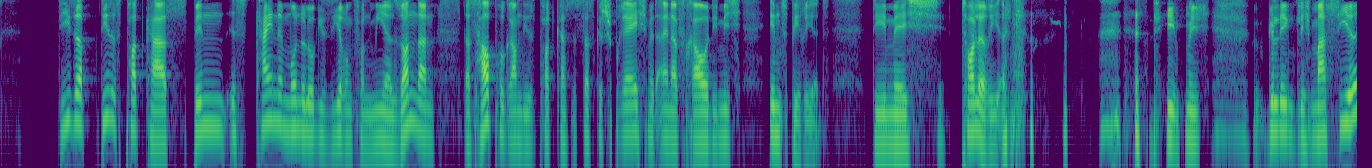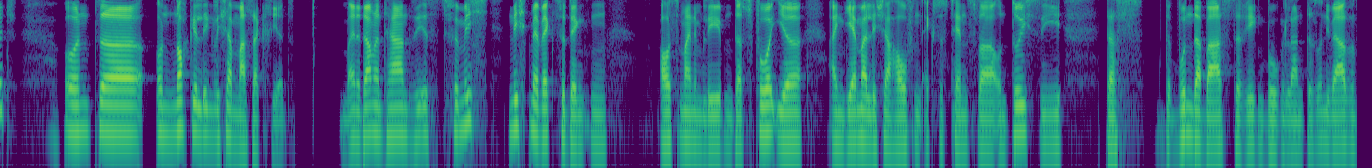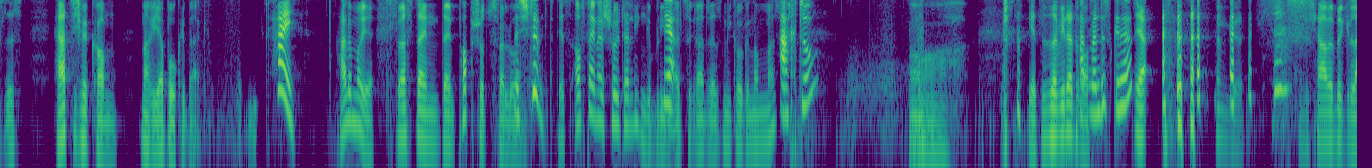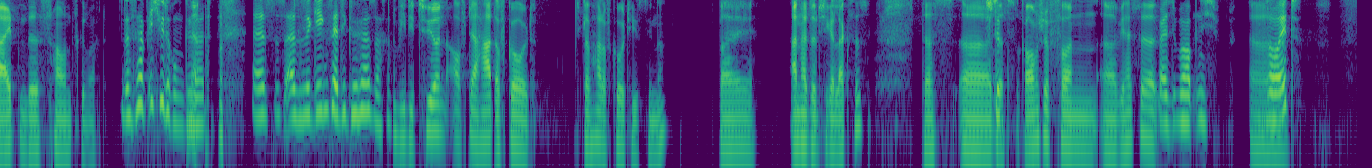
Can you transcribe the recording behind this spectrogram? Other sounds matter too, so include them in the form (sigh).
dieser, dieses Podcasts bin, ist keine Monologisierung von mir, sondern das Hauptprogramm dieses Podcasts ist das Gespräch mit einer Frau, die mich inspiriert, die mich toleriert, (laughs) die mich gelegentlich massiert und, äh, und noch gelegentlicher massakriert. Meine Damen und Herren, sie ist für mich nicht mehr wegzudenken aus meinem Leben, das vor ihr ein jämmerlicher Haufen Existenz war und durch sie das wunderbarste Regenbogenland des Universums ist. Herzlich willkommen, Maria Bokelberg. Hi, Hallo Maria, du hast deinen dein Popschutz verloren. das stimmt. Der ist auf deiner Schulter liegen geblieben, Ja. als du gerade das Mikro genommen hast. Achtung, Oh. Jetzt ist er wieder drauf. hat man das gehört? ja. (laughs) Und ich habe begleitende Sounds gemacht. Das habe ich wiederum gehört. Es ist also eine gegenseitige Hörsache. Wie die Türen auf der Heart of Gold. Ich glaube, Heart of Gold hieß die, ne? Bei Anhalt durch die Galaxis. Das, äh, das Raumschiff von, äh, wie heißt der? Ich weiß überhaupt nicht. Äh, Seud?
